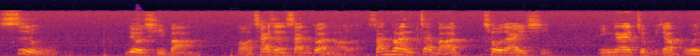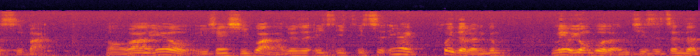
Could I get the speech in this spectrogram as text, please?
四五六七八哦，拆成三段好了，三段再把它凑在一起。应该就比较不会失败，哦，我因为我以前习惯了，就是一一一次，因为会的人跟没有用过的人，其实真的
